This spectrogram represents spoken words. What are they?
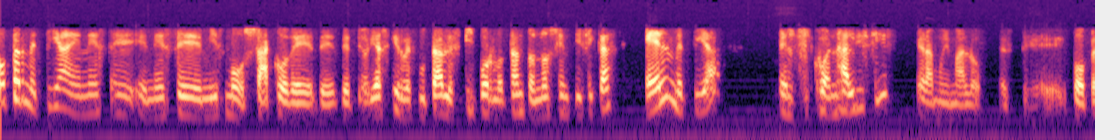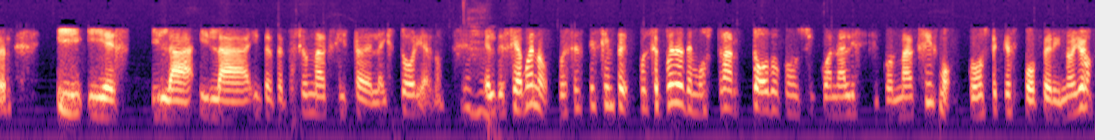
Popper metía en ese en ese mismo saco de, de, teorías irrefutables y por lo tanto no científicas él metía el psicoanálisis era muy malo este Popper y y es y la y la interpretación marxista de la historia no él decía bueno pues es que siempre pues se puede demostrar todo con psicoanálisis y con marxismo conste que es Popper y no yo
